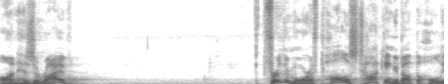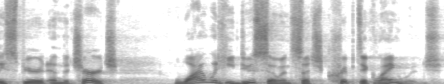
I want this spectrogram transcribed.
on his arrival. Furthermore, if Paul is talking about the Holy Spirit and the church, why would he do so in such cryptic language?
